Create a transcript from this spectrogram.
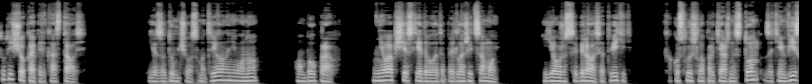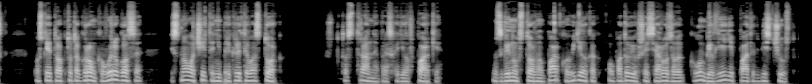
Тут еще капелька осталась. Я задумчиво смотрела на него, но он был прав. Мне вообще следовало это предложить самой. Я уже собиралась ответить, как услышала протяжный стон, затем визг, после этого кто-то громко выругался и снова чей-то неприкрытый восторг. Что-то странное происходило в парке. Взглянув в сторону парка, увидела, как уподобившаяся розовой клумбе леди падает без чувств.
